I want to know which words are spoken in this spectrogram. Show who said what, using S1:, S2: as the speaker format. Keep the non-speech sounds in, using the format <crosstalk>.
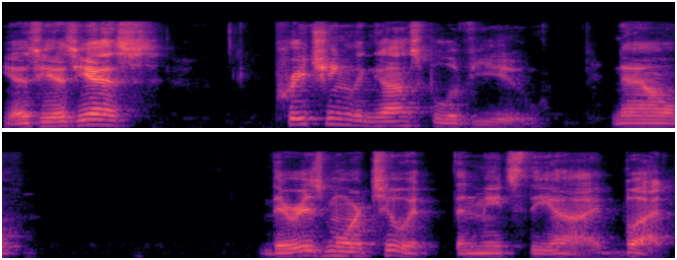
S1: Yes, yes, yes. Preaching the gospel of you. Now, there is more to it than meets the eye, but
